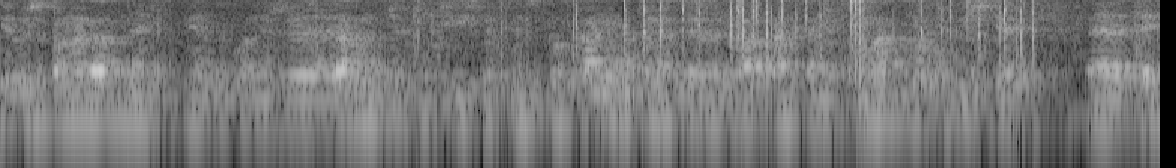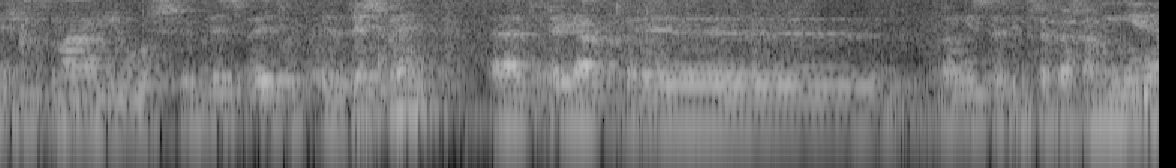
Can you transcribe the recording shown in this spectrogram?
Wiem, że Pan Radny, wiem dokładnie, że razem uczestniczyliśmy w tym spotkaniu, natomiast ja dla Państwa informacji, oczywiście e, te pisma już wysły, e, wyszły. E, Tutaj jak, e, no niestety, przepraszam, nie e,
